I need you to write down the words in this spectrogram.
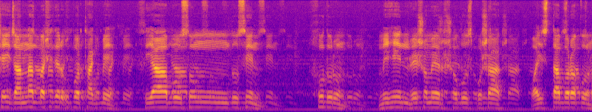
সেই জান্নাতবাসীদের উপর থাকবে সিয়াবু সুন্দুসিন খুদুরুন, মিহিন রেশমের সবুজ পোশাক, ওয়াইস্তাবরকুন,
